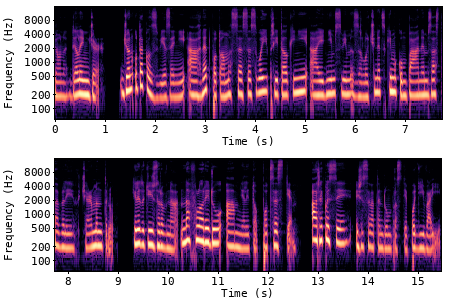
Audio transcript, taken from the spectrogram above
John Dillinger. John utekl z vězení a hned potom se se svojí přítelkyní a jedním svým zločineckým kumpánem zastavili v Chermontonu. Jeli totiž zrovna na Floridu a měli to po cestě. A řekli si, že se na ten dům prostě podívají.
